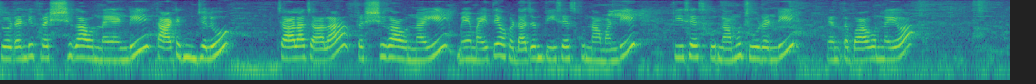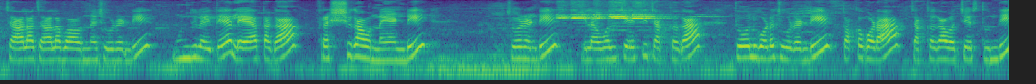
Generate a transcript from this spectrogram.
చూడండి ఫ్రెష్గా ఉన్నాయండి. తాటి గుంజలు చాలా చాలా ఫ్రెష్గా ఉన్నాయి. మేమైతే ఒక డజన్ తీసేసుకున్నామండి. తీసేసుకున్నాము చూడండి ఎంత బాగున్నాయో. చాలా చాలా బాగున్నాయి చూడండి. ముంజులైతే లేతగా ఫ్రెష్గా ఉన్నాయండి. చూడండి ఇలా ఒలిచేసి చక్కగా తోలు కూడా చూడండి. తొక్క కూడా చక్కగా వచ్చేస్తుంది.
